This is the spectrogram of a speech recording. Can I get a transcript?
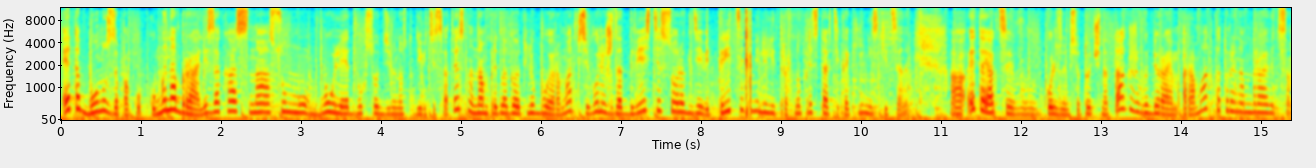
Это бонус за покупку. Мы набрали заказ на сумму более 299, соответственно, нам предлагают любой аромат всего лишь за 249, 30 мл. Ну, представьте, какие низкие цены. А, этой акцией пользуемся точно так же, выбираем аромат, который нам нравится.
